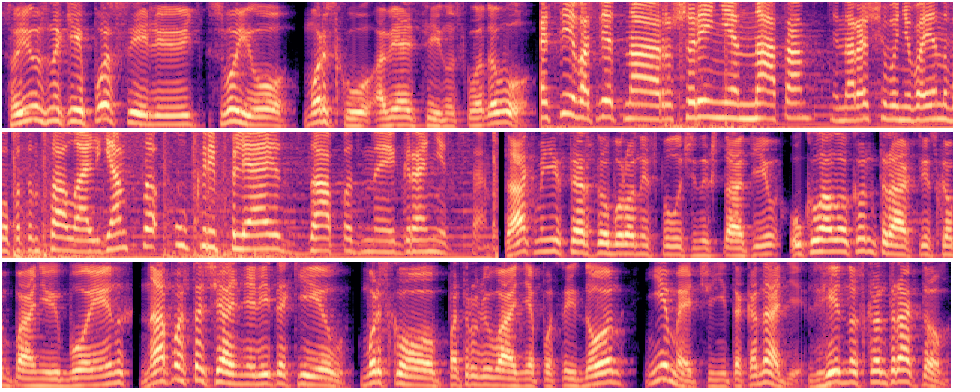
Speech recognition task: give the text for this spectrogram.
Союзники посилюють свою морську авіаційну складову. Россия в ответ на расширение НАТО и наращивание военного потенциала Альянса укрепляет западные границы. Так, Міністерство оборони Сполучених Штатів уклало контракт із компанією Boeing на постачання літаків морського патрулювання Посейдон Німеччині та Канаді. Згідно з контрактом,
